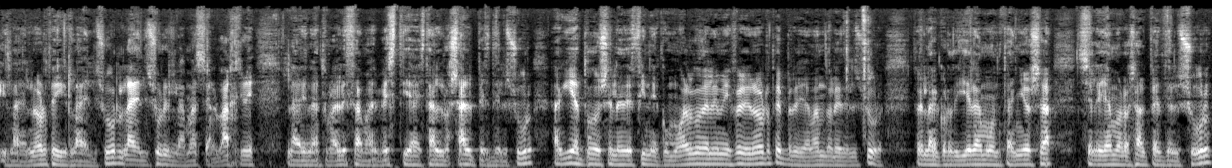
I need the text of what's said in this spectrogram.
Isla del Norte e Isla del Sur. La del Sur es la más salvaje, la de naturaleza más bestia, están los Alpes del Sur. Aquí a todo se le define como algo del hemisferio norte, pero llamándole del sur. Entonces la cordillera montañosa se le llama los Alpes del Sur.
